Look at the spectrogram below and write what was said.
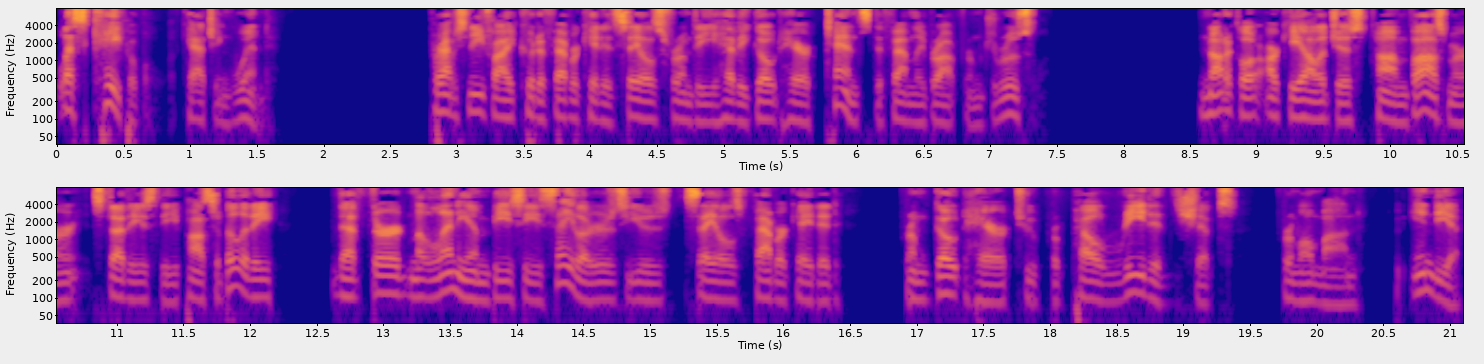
less capable of catching wind. Perhaps Nephi could have fabricated sails from the heavy goat hair tents the family brought from Jerusalem. Nautical archaeologist Tom Vosmer studies the possibility that third millennium BC sailors used sails fabricated from goat hair to propel reeded ships from Oman to India.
